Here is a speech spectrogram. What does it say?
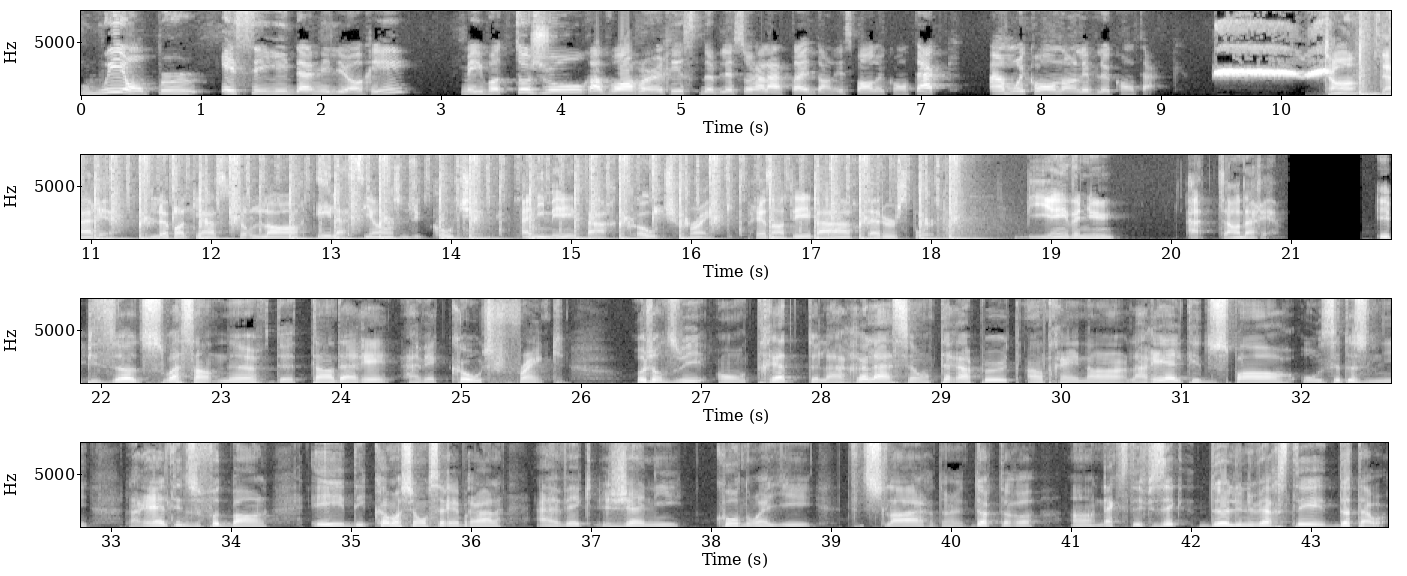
oui, on peut essayer d'améliorer, mais il va toujours avoir un risque de blessure à la tête dans les sports de contact, à moins qu'on enlève le contact. Temps d'arrêt, le podcast sur l'art et la science du coaching, animé par Coach Frank, présenté par Better Sport. Bienvenue à Temps d'arrêt. Épisode 69 de Temps d'arrêt avec Coach Frank. Aujourd'hui, on traite de la relation thérapeute-entraîneur, la réalité du sport aux États-Unis, la réalité du football et des commotions cérébrales avec Jenny Cournoyer, titulaire d'un doctorat en activité physique de l'Université d'Ottawa.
